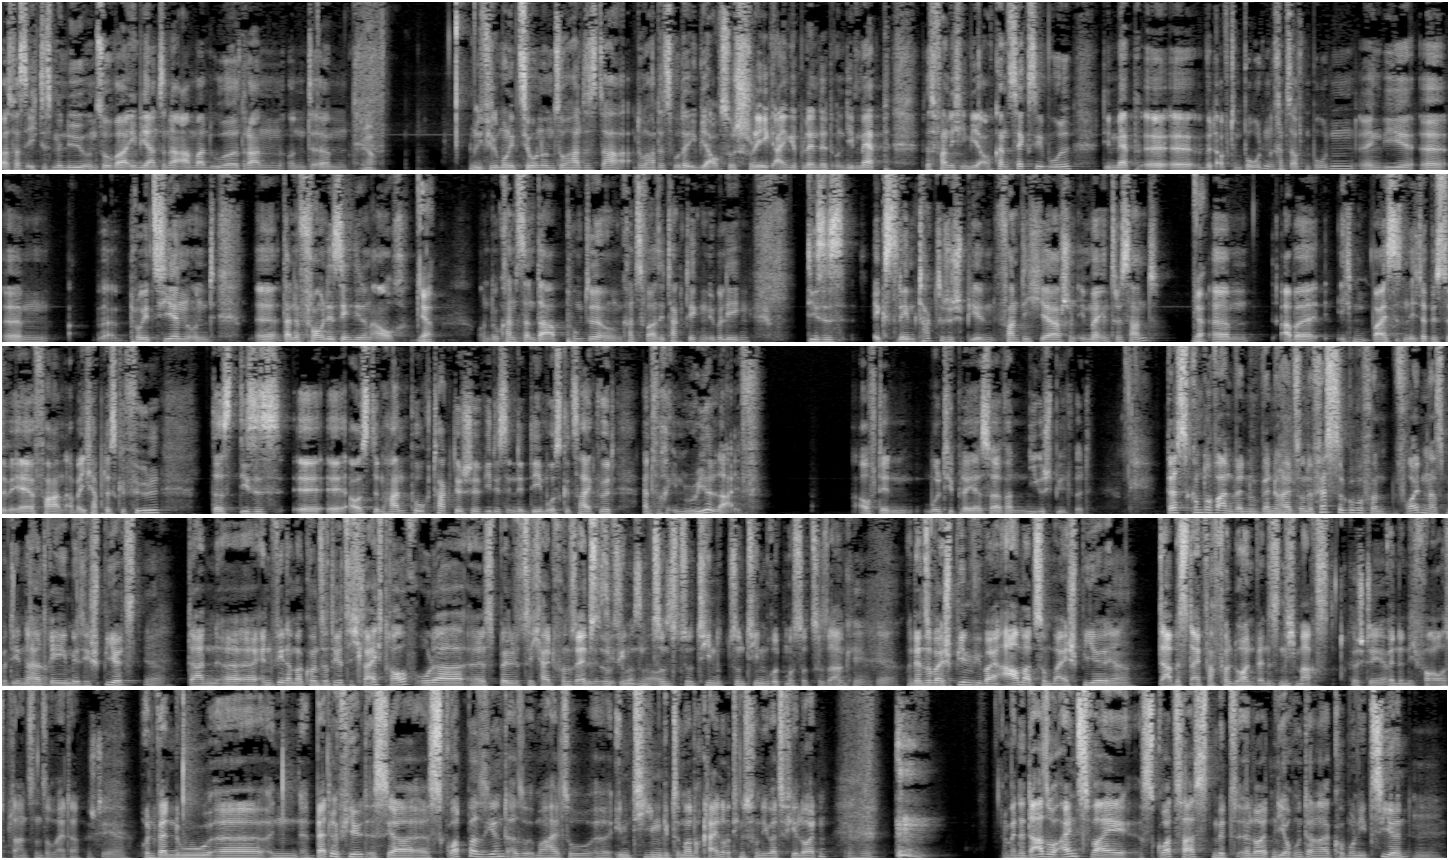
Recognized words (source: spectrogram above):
was weiß ich, das Menü und so war irgendwie an so einer Armbanduhr dran und ähm, ja. wie viel Munition und so hattest da, du hattest wurde irgendwie auch so schräg eingeblendet und die Map, das fand ich irgendwie auch ganz sexy wohl. Die Map äh, äh, wird auf dem Boden, kannst auf dem Boden irgendwie äh, ähm, projizieren und äh, deine Freunde sehen die dann auch. Ja. Und du kannst dann da Punkte und kannst quasi Taktiken überlegen. Dieses extrem taktische Spielen fand ich ja schon immer interessant. Ja. Ähm, aber ich weiß es nicht, da bist du eher erfahren. Aber ich habe das Gefühl, dass dieses äh, äh, aus dem Handbuch taktische, wie das in den Demos gezeigt wird, einfach im Real Life auf den Multiplayer-Servern nie gespielt wird. Das kommt drauf an, wenn du, wenn du halt so eine feste Gruppe von Freunden hast, mit denen ja. du halt regelmäßig spielst, ja. dann äh, entweder man konzentriert sich gleich drauf oder äh, es bildet sich halt von selbst irgendwie so, so, so, ein Team, so ein Teamrhythmus sozusagen. Okay, ja. Und dann so bei Spielen wie bei Arma zum Beispiel, ja da bist du einfach verloren, wenn du es nicht machst. Verstehe. Wenn du nicht vorausplanst und so weiter. Verstehe. Und wenn du äh, in Battlefield ist ja äh, Squad-basierend, also immer halt so äh, im Team gibt's immer noch kleinere Teams von jeweils vier Leuten. Mhm. Und wenn du da so ein, zwei Squads hast mit äh, Leuten, die auch untereinander kommunizieren, mhm.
